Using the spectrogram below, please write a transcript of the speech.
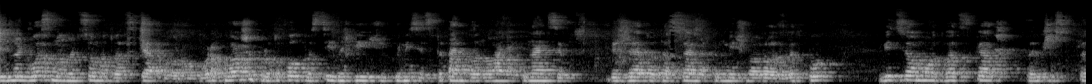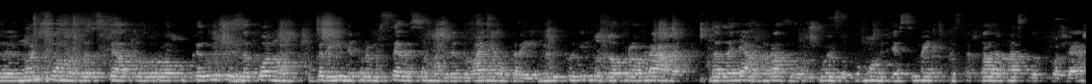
від 08.07.25 року, врахувавши протокол постійної діючої комісії з питань планування фінансів, бюджету та сфери економічного розвитку від 07.25 року, керуючись законом України про місцеве самоврядування в Україні, відповідно до програми надання одноразової грошової допомоги для сімей, які постраждали внаслідок пожеж,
